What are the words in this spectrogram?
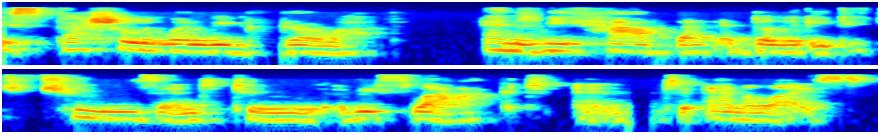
especially when we grow up and we have that ability to choose and to reflect and to analyze.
